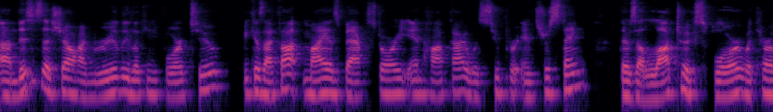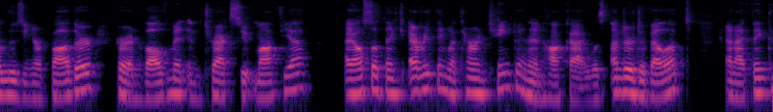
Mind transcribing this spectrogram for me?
Um, this is a show I'm really looking forward to because I thought Maya's backstory in Hawkeye was super interesting. There's a lot to explore with her losing her father, her involvement in the tracksuit mafia. I also think everything with her and Kingpin in Hawkeye was underdeveloped, and I think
